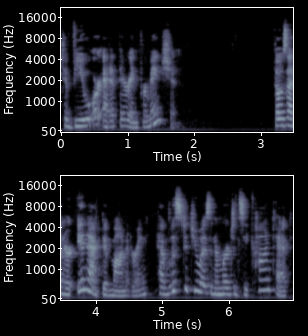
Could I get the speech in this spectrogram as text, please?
to view or edit their information. Those under inactive monitoring have listed you as an emergency contact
